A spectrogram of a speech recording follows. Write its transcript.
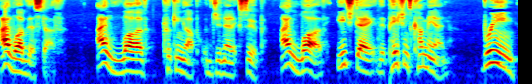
I love this stuff. I love cooking up with genetic soup. I love each day that patients come in bringing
